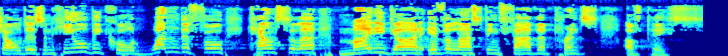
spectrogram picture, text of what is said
shoulders, and he will be called Wonderful Counselor, Mighty God, Everlasting Father, Prince of Peace.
